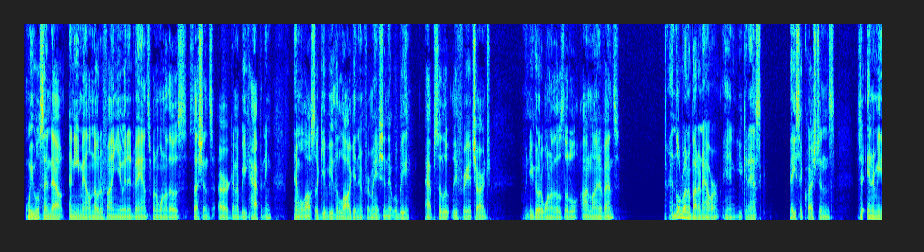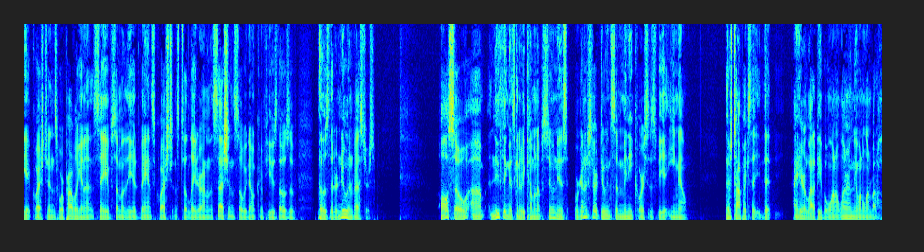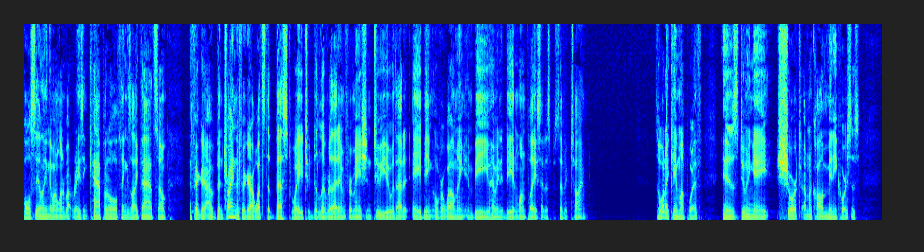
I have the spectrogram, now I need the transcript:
we will send out an email notifying you in advance when one of those sessions are going to be happening. And we'll also give you the login information. It will be absolutely free of charge when you go to one of those little online events. And they'll run about an hour, and you can ask basic questions to intermediate questions. We're probably going to save some of the advanced questions till later on in the session so we don't confuse those of those that are new investors. Also, um, a new thing that's going to be coming up soon is we're going to start doing some mini courses via email. There's topics that, that I hear a lot of people want to learn. They want to learn about wholesaling, they want to learn about raising capital, things like that. So I figure I've been trying to figure out what's the best way to deliver that information to you without it A being overwhelming and B you having to be in one place at a specific time. So what I came up with is doing a short, I'm going to call them mini courses.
